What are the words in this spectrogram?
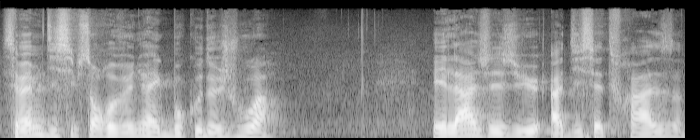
ces mêmes disciples sont revenus avec beaucoup de joie. Et là, Jésus a dit cette phrase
